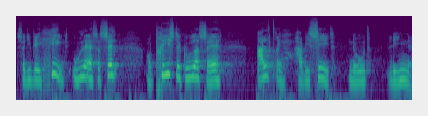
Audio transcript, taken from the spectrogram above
Så de blev helt ude af sig selv og priste Gud og sagde, aldrig har vi set noget lignende.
